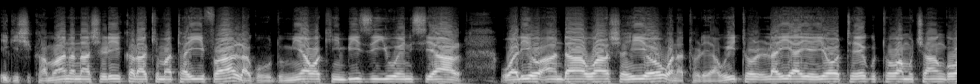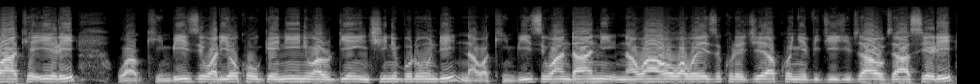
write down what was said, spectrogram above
ikishikamana na shirika la kimataifa la kuhudumia wakimbizi UNCR walioandaa warsha hiyo wanatolea wito laia yeyote kutoa mchango wake ili wakimbizi walioko ugenini warudie nchini Burundi na wakimbizi wa ndani na wao waweze kurejea kwenye vijiji vyao vya asili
